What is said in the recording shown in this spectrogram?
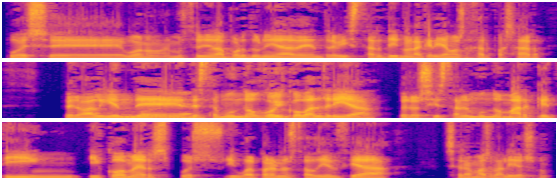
pues eh, bueno, hemos tenido la oportunidad de entrevistarte y no la queríamos dejar pasar. Pero alguien de, de, este mundo, Goico valdría, pero si está en el mundo marketing, e-commerce, pues igual para nuestra audiencia será más valioso.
